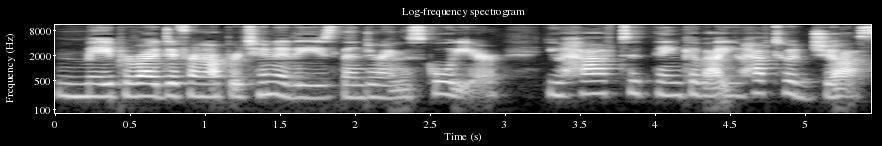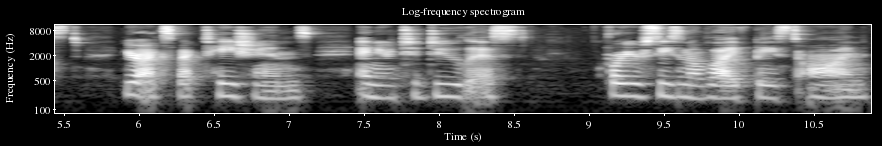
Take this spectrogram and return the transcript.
may provide different opportunities than during the school year. You have to think about, you have to adjust your expectations and your to do list for your season of life based on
